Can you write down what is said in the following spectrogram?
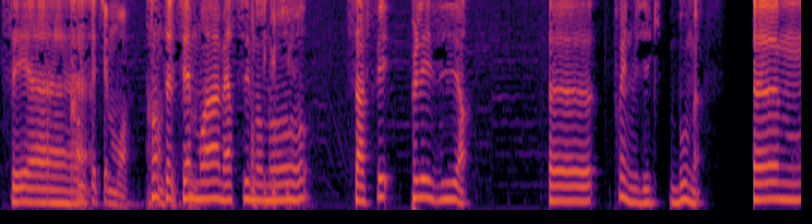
C'est, euh... 37e mois. 37e, mois, merci Momo. Ça fait plaisir. Euh, pour une musique, boum. Euh,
